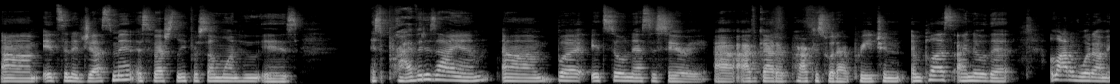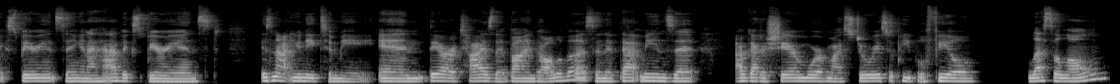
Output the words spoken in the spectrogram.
Um, it's an adjustment, especially for someone who is as private as I am, um, but it's so necessary. I've got to practice what I preach. And, and plus, I know that a lot of what I'm experiencing and I have experienced is not unique to me. And there are ties that bind all of us. And if that means that I've got to share more of my story so people feel less alone,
